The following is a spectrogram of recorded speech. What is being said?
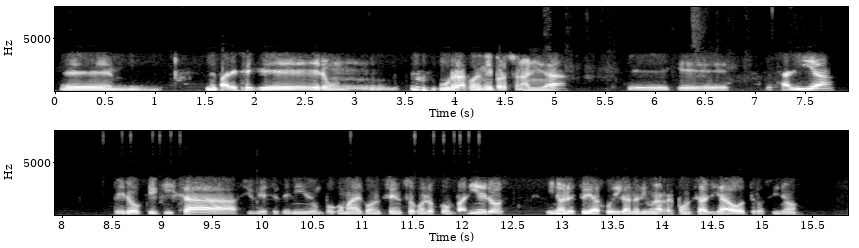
eh, me parece que era un, un rasgo de mi personalidad que, que, que salía, pero que quizá si hubiese tenido un poco más de consenso con los compañeros, y no le estoy adjudicando ninguna responsabilidad a otros, sino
